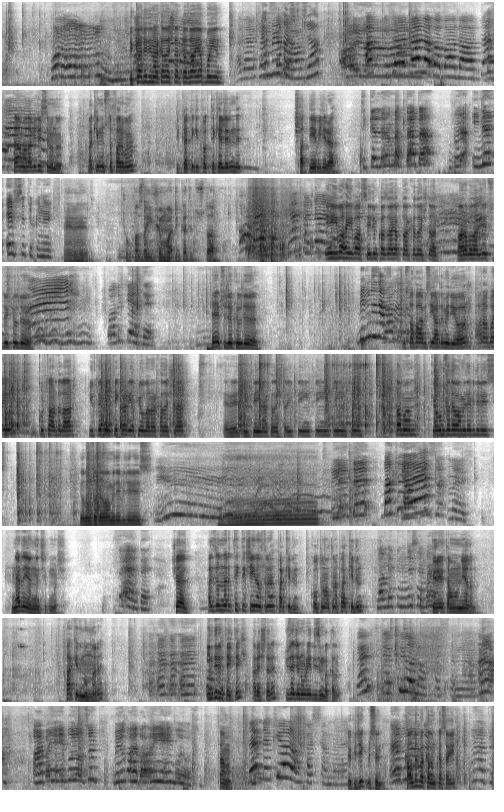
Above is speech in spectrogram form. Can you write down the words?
Dikkat edin arkadaşlar kaza yapmayın. Ben bir kaçacağım. Hayır. Güzel araba bana. Tamam alabilirsin onu. Bakayım Mustafa arabana. Dikkatli git bak tekerlerin de patlayabilir ha. Tekerlerin battağı da böyle iğne hepsi tükünür. Evet. Çok fazla yüküm var. Dikkat et usta. Eyvah eyvah Selim kaza yaptı arkadaşlar. Arabaların hepsi döküldü. Polis geldi. Hepsi döküldü. De Mustafa abisi yardım ediyor. Arabayı kurtardılar. Yüklemeyi tekrar yapıyorlar arkadaşlar. Evet yükleyin arkadaşlar. Yükleyin yükleyin yükleyin yükleyin. Tamam. Yolumuza devam edebiliriz. Yolumuza devam edebiliriz. Aa, Bakın. yangın çıkmış. Nerede yangın çıkmış? Şu evde. Şöyle. Hadi onları tek tek şeyin altına park edin. Koltuğun altına park edin. Muhammed'in ne sana? Görevi tamamlayalım. Park edin onları. İndirin tek tek araçları. Güzelce oraya dizin bakalım. Ben döküyorum kasanı. Ana, Araba yeni boyuyorsun. Büyük arabaları yeni boyuyorsun. Tamam. Ben döküyorum kasamı. Dökecek misin? Kaldır bakalım kasayı. Buraya dök.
